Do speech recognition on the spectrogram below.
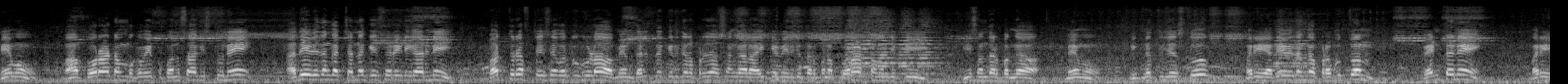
మేము మా పోరాటం ఒకవైపు కొనసాగిస్తూనే అదేవిధంగా చెన్నకేశ్వరరెడ్డి గారిని బర్త్రఫ్ చేసే వరకు కూడా మేము దళిత గిరిజన ప్రజా సంఘాల ఐక్య వేదిక తరఫున పోరాటం అని చెప్పి ఈ సందర్భంగా మేము విజ్ఞప్తి చేస్తూ మరి అదేవిధంగా ప్రభుత్వం వెంటనే మరి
